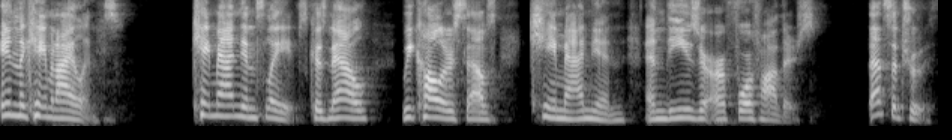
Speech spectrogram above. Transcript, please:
in the Cayman Islands, Caymanian slaves, because now we call ourselves Caymanian, and these are our forefathers. That's the truth.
